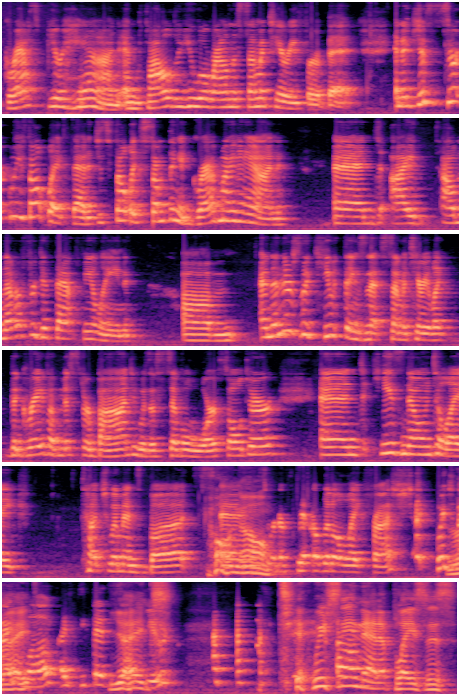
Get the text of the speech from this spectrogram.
grasp your hand and follow you around the cemetery for a bit. And it just certainly felt like that. It just felt like something had grabbed my hand and I I'll never forget that feeling. Um, and then there's the cute things in that cemetery, like the grave of Mr. Bond, who was a Civil War soldier, and he's known to like touch women's butts Oh, and no. sort of get a little like fresh, which Right. I love. I think that's so cute. Yikes. We've seen Um, that at places.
